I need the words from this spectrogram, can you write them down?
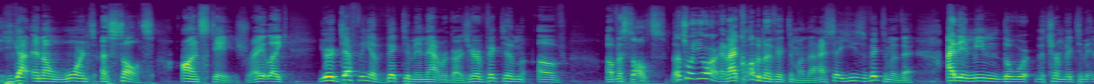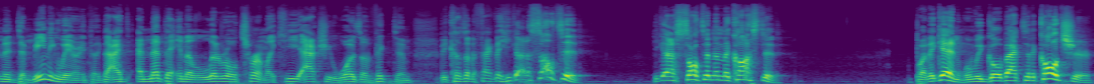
he got an unwarranted assault on stage, right? Like you're definitely a victim in that regards. You're a victim of of assaults. That's what you are. And I called him a victim of that. I say he's a victim of that. I didn't mean the word, the term victim in a demeaning way or anything like that. I, I meant that in a literal term. Like he actually was a victim because of the fact that he got assaulted. He got assaulted and accosted. But again, when we go back to the culture,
